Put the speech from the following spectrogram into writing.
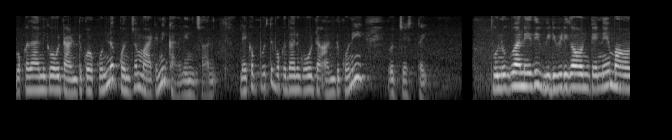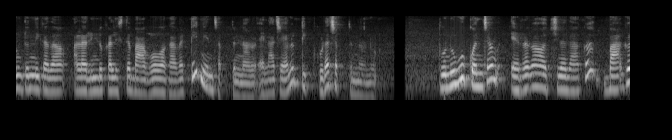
ఒకదానికి ఒకటి అంటుకోకుండా కొంచెం వాటిని కదిలించాలి. లేకపోతే ఒకదానికి ఒకటి అంటుకొని వచ్చేస్తాయి. పునుగు అనేది విడివిడిగా ఉంటేనే బాగుంటుంది కదా! అలా రెండు కలిస్తే బాగోవా కాబట్టి నేను చెప్తున్నాను. ఎలా చేయాలో టిప్ కూడా చెప్తున్నాను. పునుగు కొంచెం ఎర్రగా వచ్చిన దాకా బాగా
